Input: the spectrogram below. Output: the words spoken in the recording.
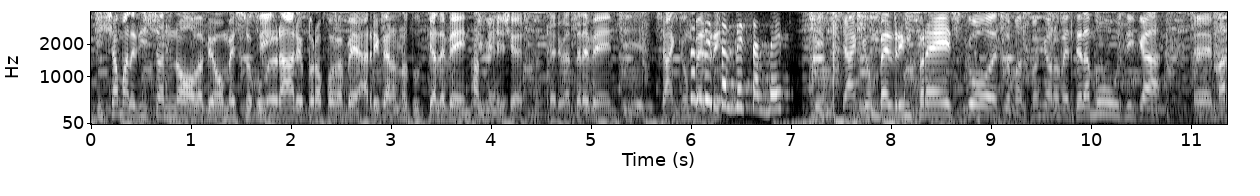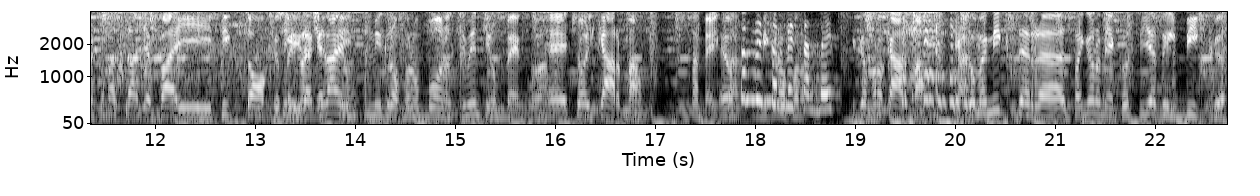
diciamo alle 19, abbiamo messo come Sì. orario, però poi vabbè arriveranno tutti alle 20. Vabbè, quindi certo. Se arrivate alle 20 c'è anche un bel Salve, ri- salve, salve. sì, c'è anche un bel rinfresco, insomma Spagnolo mette la musica, eh, Marco Mazzaglia fa i TikTok Sì, per i ma ce l'hai ragazzi. un microfono buono, altrimenti non vengo. Eh, Eh, c'ho il karma. Vabbè, il un karma. Salve, microfono, salve, salve. microfono karma. e come mixer eh, spagnolo mi ha consigliato il Bic.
